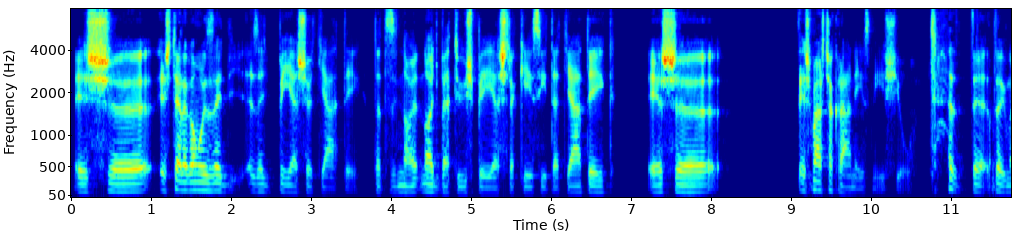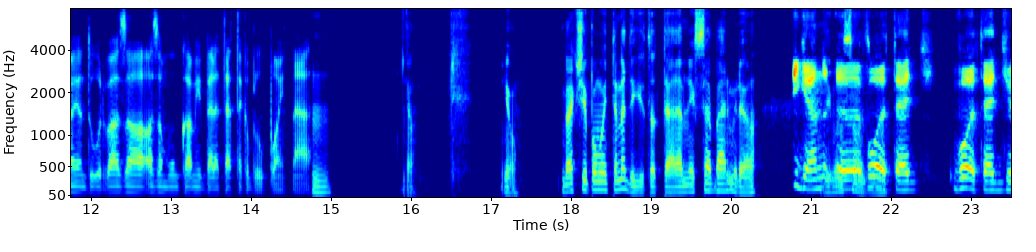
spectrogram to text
és, és tényleg amúgy ez egy, ez egy PS5 játék. Tehát ez egy nagy, nagybetűs PS-re készített játék, és, és már csak ránézni is jó. Tényleg nagyon durva az a, az a munka, amit beletettek a Bluepointnál. Mhm. Jó. Jó. Backship, amúgy te meddig jutottál? Emlékszel bármire? Igen, ö, Souls-ban? volt egy volt egy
